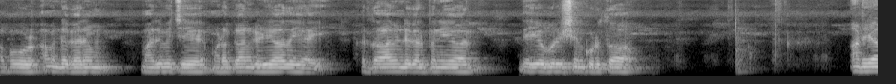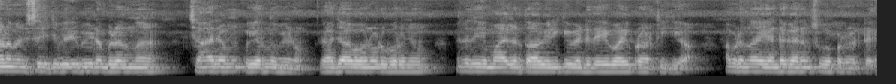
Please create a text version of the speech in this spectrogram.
അപ്പോൾ അവന്റെ കരം മരവിച്ച് മടക്കാൻ കഴിയാതെയായി. കർത്താവിന്റെ കൽപ്പനയാൽ ദൈവപുരുഷൻ കൊടുത്ത അടയാളമനുസരിച്ച് ബലിപീഠം പിളർന്ന് ചാരം ഉയർന്നു വീണു. രാജാവ് അവനോട് പറഞ്ഞു എന്റെ ദൈവമായ കർത്താവ് എനിക്ക് വേണ്ടി ദയവായി പ്രാർത്ഥിക്കുക. അവിടുന്ന് എന്റെ കരം സുഖപ്പെടട്ടെ.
